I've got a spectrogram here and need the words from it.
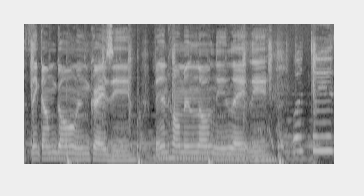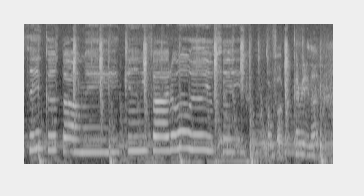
I think I'm going crazy. Been home and lonely lately. What do you think about me? Can you fight or will you flee? Oh fuck. Can I redo that?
